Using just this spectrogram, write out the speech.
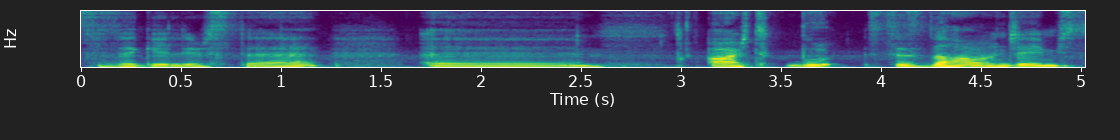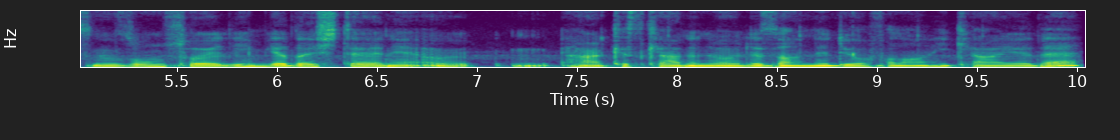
Size gelirse eee, artık bu siz daha önceymişsiniz onu söyleyeyim ya da işte hani herkes kendini öyle zannediyor falan hikayede.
